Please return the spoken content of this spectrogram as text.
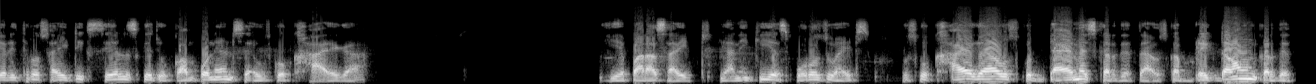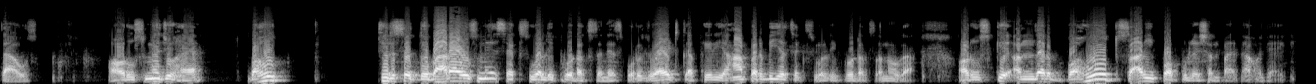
एरिथ्रोसाइटिक सेल्स के जो कंपोनेंट्स है, उसको खाएगा। ये पैरासाइट यानी कि स्पोरोजोइट्स उसको खाएगा, उसको डैमेज कर देता है, उसका ब्रेकडाउन कर देता है, उस, और उसमें जो है, बहुत फिर से दोबारा उसमें सेक्सुअल रिप्रोडक्शन स्पोरोजोइट्स का फिर यहाँ पर भी ये सेक्सुअल रिप्रोडक्शन होगा, और उसके अंदर बहुत सारी पॉपुलेशन पैदा हो जाएगी।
